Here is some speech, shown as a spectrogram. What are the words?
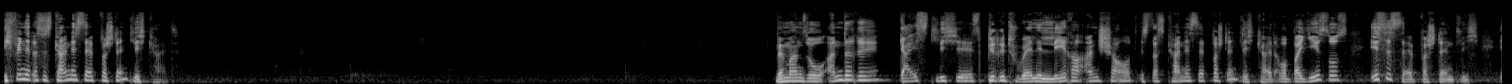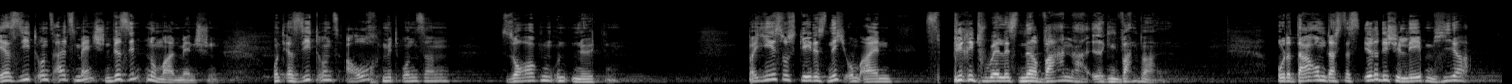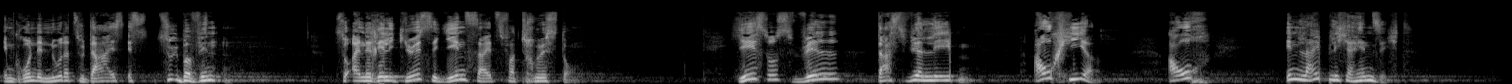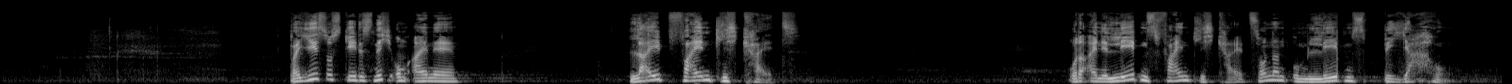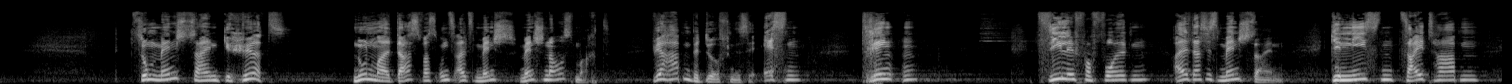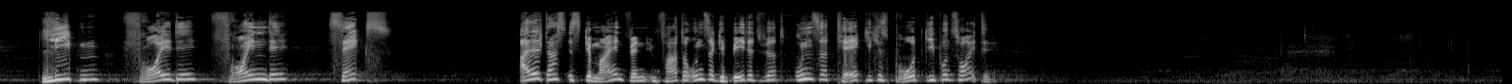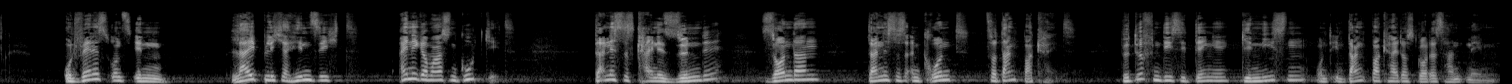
Ich finde, das ist keine Selbstverständlichkeit. Wenn man so andere geistliche, spirituelle Lehrer anschaut, ist das keine Selbstverständlichkeit. Aber bei Jesus ist es selbstverständlich. Er sieht uns als Menschen. Wir sind nun mal Menschen. Und er sieht uns auch mit unseren Sorgen und Nöten. Bei Jesus geht es nicht um ein spirituelles Nirvana irgendwann mal. Oder darum, dass das irdische Leben hier im Grunde nur dazu da ist, es zu überwinden. So eine religiöse Jenseitsvertröstung. Jesus will, dass wir leben. Auch hier. Auch in leiblicher Hinsicht. Bei Jesus geht es nicht um eine Leibfeindlichkeit oder eine Lebensfeindlichkeit, sondern um Lebensbejahung. Zum Menschsein gehört nun mal das, was uns als Mensch, Menschen ausmacht. Wir haben Bedürfnisse. Essen, trinken, Ziele verfolgen. All das ist Menschsein. Genießen, Zeit haben, lieben, Freude, Freunde, Sex. All das ist gemeint, wenn im Vater unser gebetet wird, unser tägliches Brot gib uns heute. Und wenn es uns in leiblicher Hinsicht einigermaßen gut geht, dann ist es keine Sünde, sondern dann ist es ein Grund zur Dankbarkeit. Wir dürfen diese Dinge genießen und in Dankbarkeit aus Gottes Hand nehmen.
